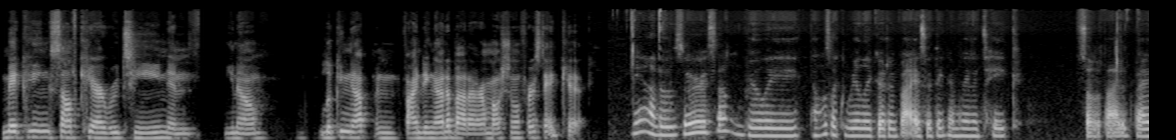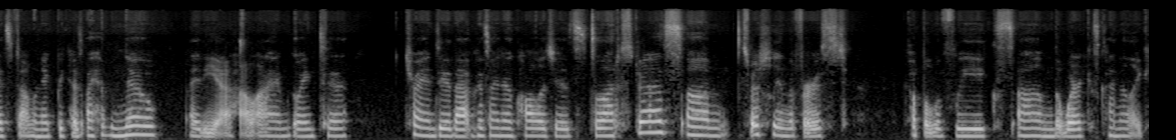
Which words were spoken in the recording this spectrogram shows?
making self-care routine and, you know, looking up and finding out about our emotional first aid kit. Yeah, those are some really, that was like really good advice. I think I'm going to take some of that advice, Dominic, because I have no idea how I'm going to try and do that because I know college is it's a lot of stress, um, especially in the first couple of weeks. Um, the work is kind of like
